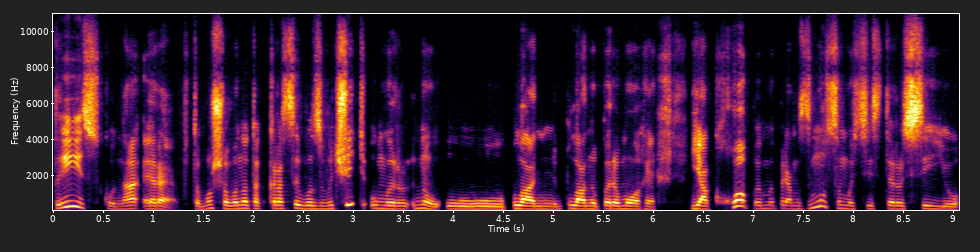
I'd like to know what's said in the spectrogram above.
тиску на РФ, тому що воно так красиво звучить у мир, ну, у план, плану перемоги, як хоп, і ми прям змусимо сісти Росію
